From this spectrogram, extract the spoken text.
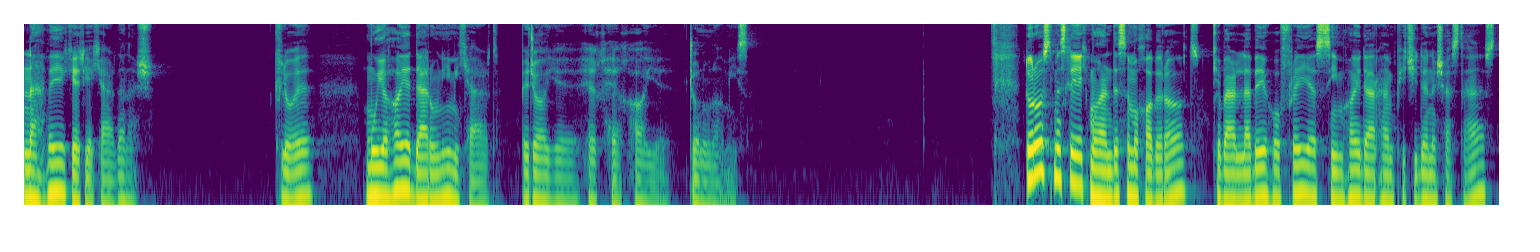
نحوه گریه کردنش. کلوه مویه های درونی می کرد به جای حق های جنون آمیز. درست مثل یک مهندس مخابرات که بر لبه حفره ای از سیمهای در هم پیچیده نشسته است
